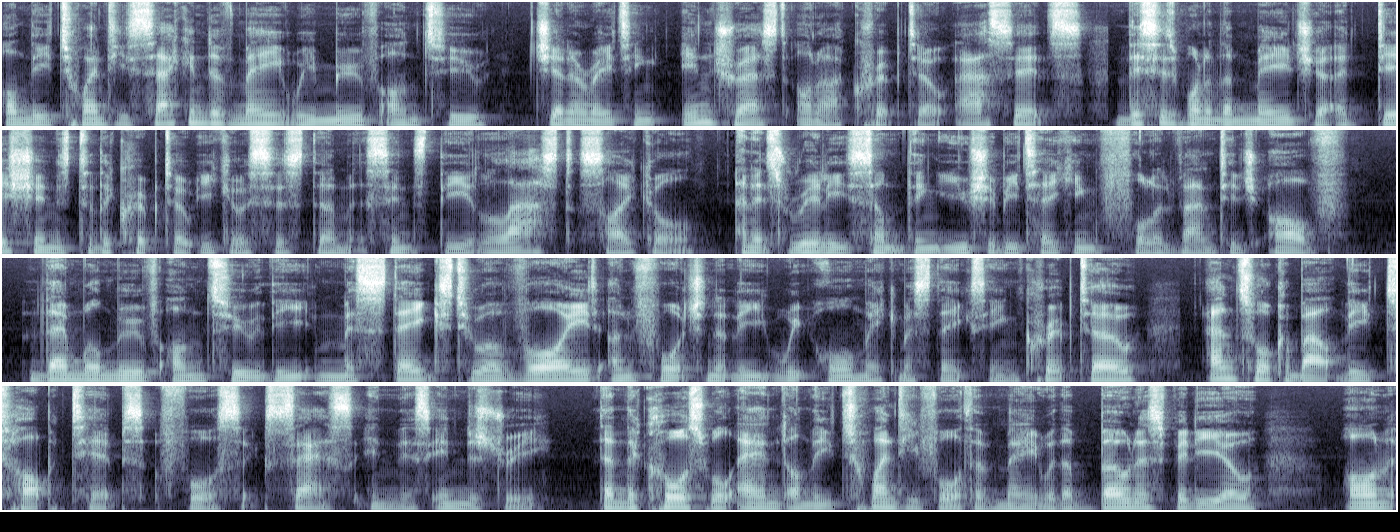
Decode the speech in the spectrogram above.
On the 22nd of May, we move on to generating interest on our crypto assets. This is one of the major additions to the crypto ecosystem since the last cycle, and it's really something you should be taking full advantage of. Then we'll move on to the mistakes to avoid. Unfortunately, we all make mistakes in crypto and talk about the top tips for success in this industry. Then the course will end on the 24th of May with a bonus video on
